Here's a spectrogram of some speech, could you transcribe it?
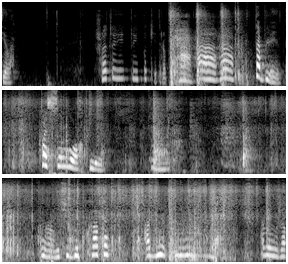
Сіла. Що ти той пакет робиш? Ага, Та блін. Посилох, блін. Маму сюди пхати, а він... А він вже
